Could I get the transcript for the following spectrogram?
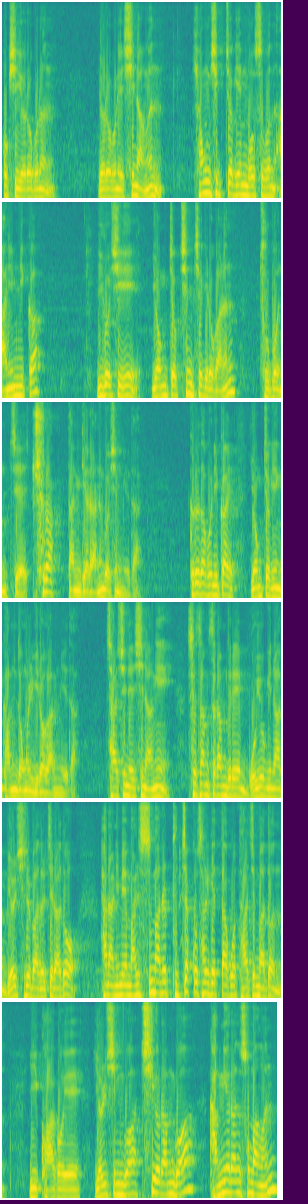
혹시 여러분은 여러분의 신앙은 형식적인 모습은 아닙니까? 이것이 영적 침체기로 가는 두 번째 추락 단계라는 것입니다. 그러다 보니까 영적인 감동을 잃어갑니다. 자신의 신앙이 세상 사람들의 모욕이나 멸시를 받을지라도 하나님의 말씀만을 붙잡고 살겠다고 다짐하던 이 과거의 열심과 치열함과 강렬한 소망은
